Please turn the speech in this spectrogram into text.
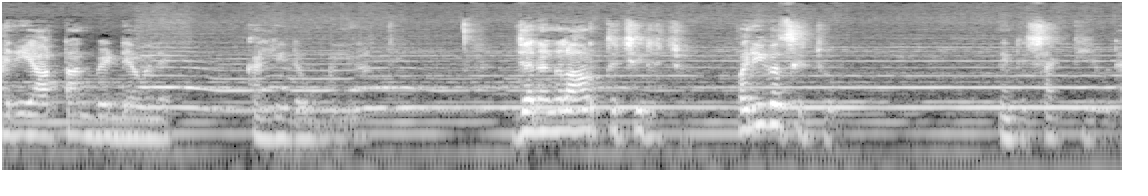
അരിയാട്ടാൻ വേണ്ടി അവനെ കല്ലിന്റെ മുമ്പിൽ നിർത്തി ജനങ്ങൾ ആർത്തു ചിരിച്ചു പരിഹസിച്ചു. നിന്റെ ശക്തിയുടെ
